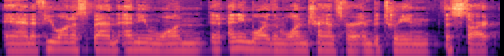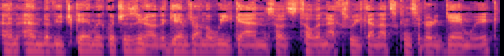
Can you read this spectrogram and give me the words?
And if you want to spend any one, any more than one transfer in between the start and end of each game week, which is, you know, the games are on the weekend, so it's till the next weekend, that's considered a game week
